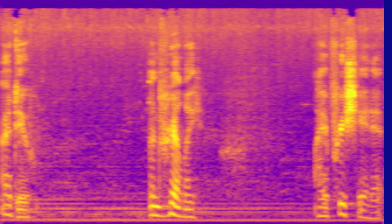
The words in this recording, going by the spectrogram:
I do. And really, I appreciate it.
